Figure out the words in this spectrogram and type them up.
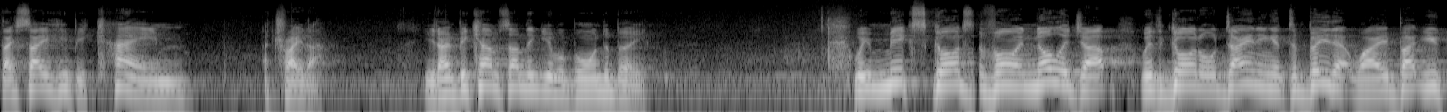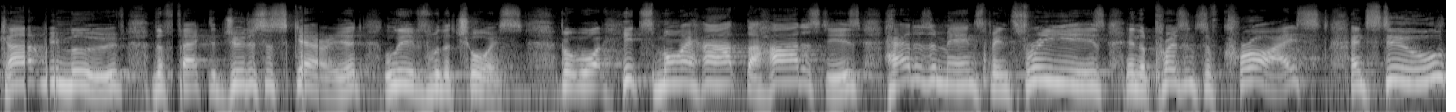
they say he became a traitor. You don't become something you were born to be. We mix God's divine knowledge up with God ordaining it to be that way, but you can't remove the fact that Judas Iscariot lives with a choice. But what hits my heart the hardest is how does a man spend three years in the presence of Christ and still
